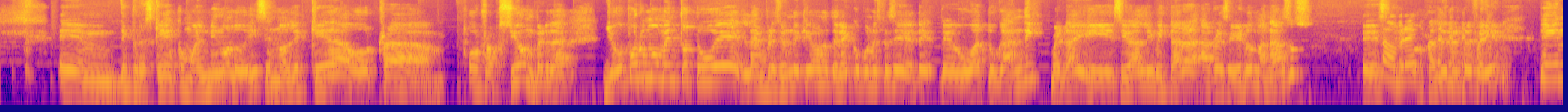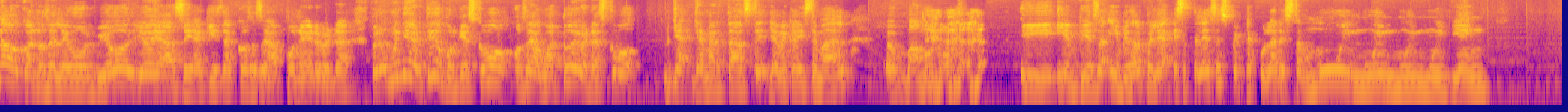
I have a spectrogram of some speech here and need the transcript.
em, pero es que, como él mismo lo dice, no le queda otra, otra opción, ¿verdad? Yo por un momento tuve la impresión de que íbamos a tener como una especie de, de, Watugandi, ¿verdad? Y se iba a limitar a, recibir los manazos. Este, no, hombre. Y no, cuando se le volvió, yo ya sé, aquí esta cosa se va a poner, ¿verdad? Pero es muy divertido porque es como, o sea, Watu de verdad es como, ya, ya me hartaste, ya me caíste mal, eh, vamos. y, y, empieza, y empieza la pelea. Esa pelea es espectacular, está muy, muy, muy, muy bien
